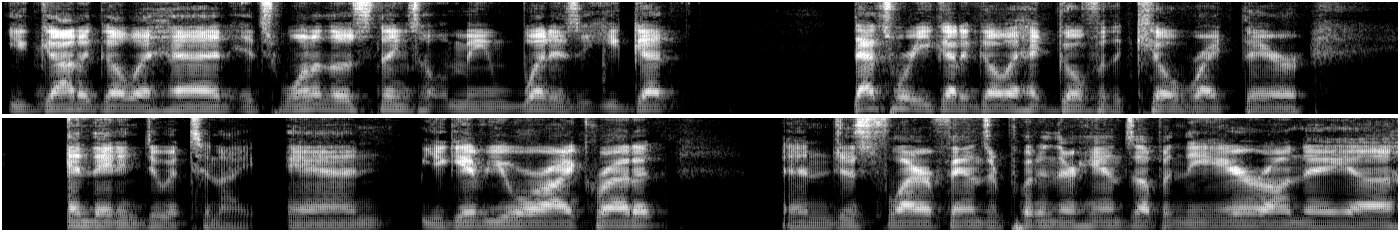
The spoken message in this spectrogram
You got to go ahead. It's one of those things. I mean, what is it? You got that's where you got to go ahead, go for the kill right there. And they didn't do it tonight. And you give URI credit, and just Flyer fans are putting their hands up in the air on a uh,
